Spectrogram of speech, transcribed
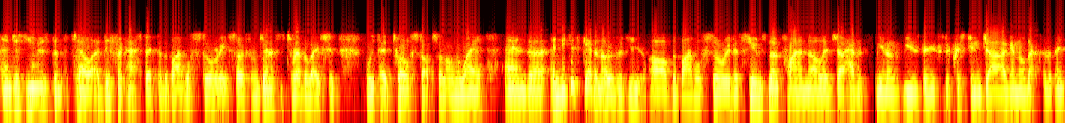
and just use them to tell a different aspect of the Bible story. So from Genesis to Revelation, we take 12 stops along the way, and uh, and you just get an overview of the Bible story. It assumes no prior knowledge. I haven't, you know, used any sort of Christian jargon or that sort of thing.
